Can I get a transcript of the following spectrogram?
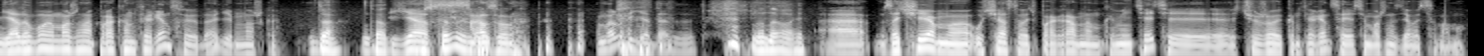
Я думаю, можно про конференцию, да, немножко. Да, да. Я Расскажи, сразу... Можно я, да? Ну давай. А зачем э, участвовать в программном комитете чужой конференции, если можно сделать самому?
